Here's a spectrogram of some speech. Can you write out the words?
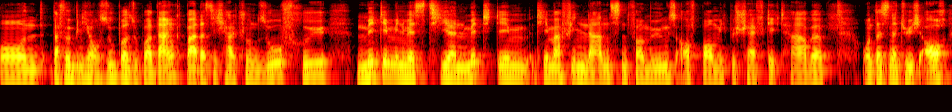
Und dafür bin ich auch super, super dankbar, dass ich halt schon so früh mit dem Investieren, mit dem Thema Finanzen, Vermögensaufbau mich beschäftigt habe. Und das ist natürlich auch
